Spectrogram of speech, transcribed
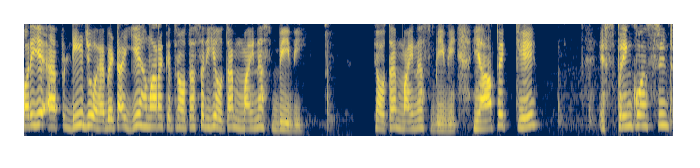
और ये एफ़ जो है बेटा, ये हमारा कितना होता है? सर ये होता है माइनस क्या होता है? माइनस बी वी यहाँ पे के स्प्रिंग कॉन्स्टेंट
